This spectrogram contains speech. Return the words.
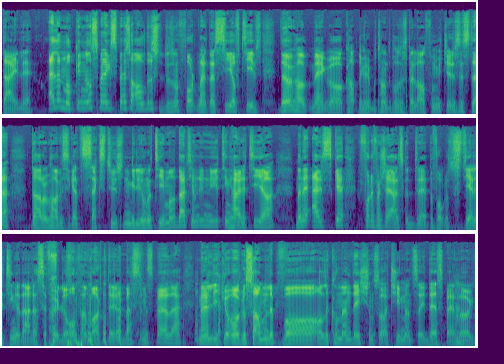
deilig. Eller noen ganger spiller jeg spill som aldri slutter, som Fortnite eller Sea of Thieves. Det òg har meg og Katte Tante på spilt altfor mye i det siste. Der òg har vi sikkert 6000 millioner timer. Der kommer det nye ting hele tida. Men jeg elsker For det første, jeg elsker å drepe folk og stjele ting, og Det er selvfølgelig åpenbart. Det er det beste med spillet. Men jeg liker òg å samle på alle commendations og achievements i det spillet òg.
